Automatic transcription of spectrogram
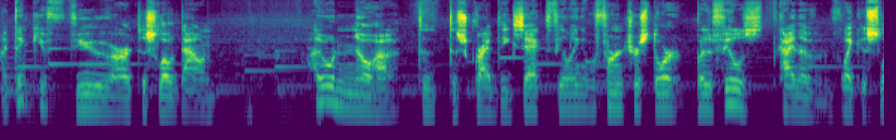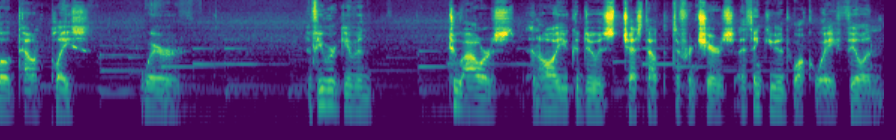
I think if you are to slow down I wouldn't know how to describe the exact feeling of a furniture store, but it feels kind of like a slowed down place where if you were given two hours and all you could do is chest out the different chairs, I think you'd walk away feeling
